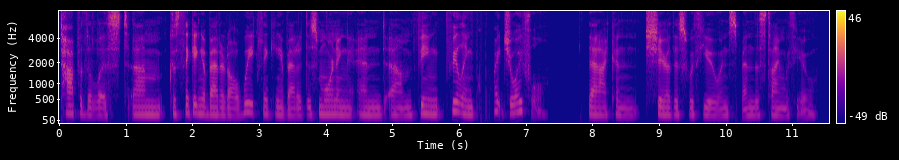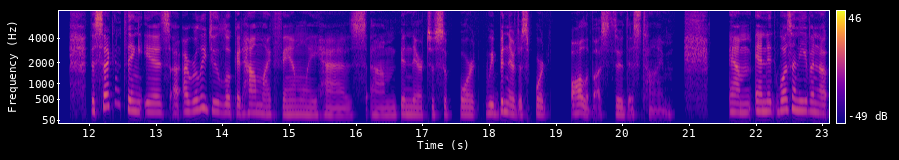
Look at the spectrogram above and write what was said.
top of the list because thinking about it all week thinking about it this morning and um, feeling, feeling quite joyful that i can share this with you and spend this time with you The second thing is, I really do look at how my family has um, been there to support. We've been there to support all of us through this time. Um, and it wasn't even a,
